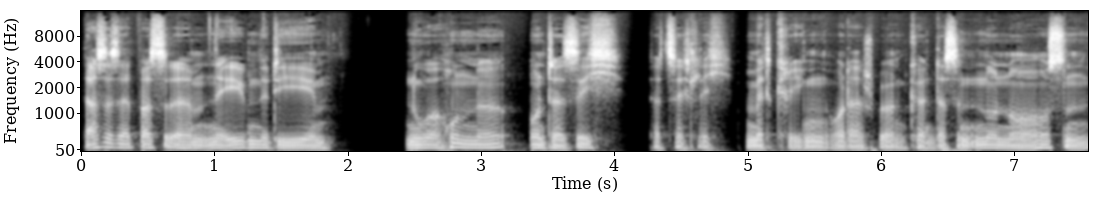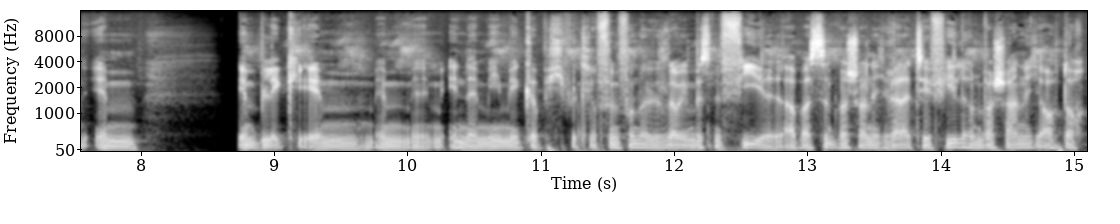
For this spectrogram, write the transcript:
das ist etwas, ähm, eine Ebene, die nur Hunde unter sich tatsächlich mitkriegen oder spüren können. Das sind nur Nuancen im, im Blick, im, im, in der Mimik. Ich glaube, 500 ist, glaube ich, ein bisschen viel, aber es sind wahrscheinlich relativ viele und wahrscheinlich auch doch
